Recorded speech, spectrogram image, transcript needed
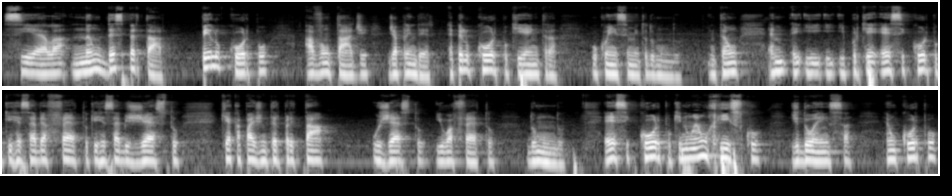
se ela não despertar pelo corpo a vontade de aprender. É pelo corpo que entra o conhecimento do mundo. Então, é, e, e, e porque é esse corpo que recebe afeto, que recebe gesto, que é capaz de interpretar o gesto e o afeto do mundo. É esse corpo que não é um risco de doença, é um corpo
